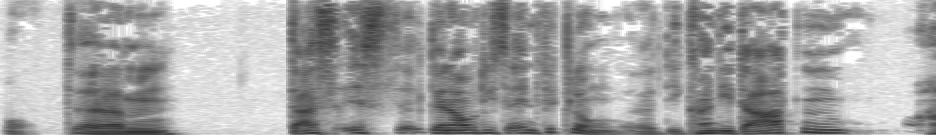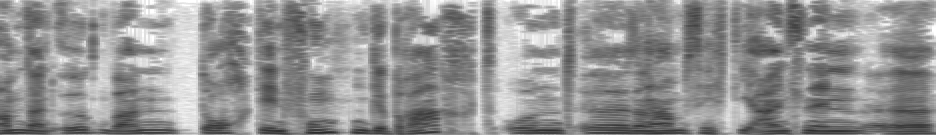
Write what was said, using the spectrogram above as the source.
Und ähm, das ist genau diese Entwicklung. Äh, die Kandidaten haben dann irgendwann doch den Funken gebracht und äh, dann haben sich die einzelnen äh,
